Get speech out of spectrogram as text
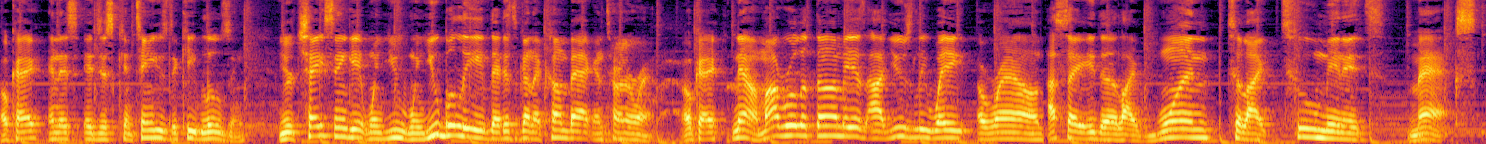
okay, and it's, it just continues to keep losing you're chasing it when you when you believe that it's gonna come back and turn around. Okay. Now my rule of thumb is I usually wait around I say either like one to like two minutes max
